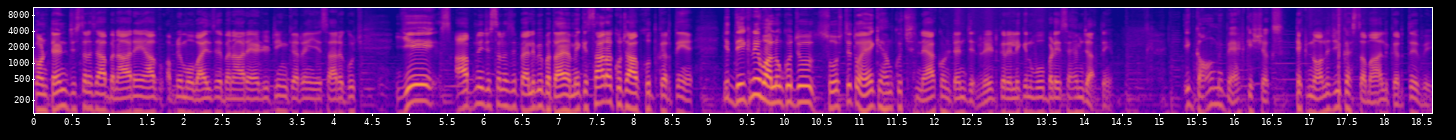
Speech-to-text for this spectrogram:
कंटेंट जिस तरह से आप बना रहे हैं, आप अपने मोबाइल से बना रहे हैं एडिटिंग कर रहे हैं, ये सारा कुछ ये आपने जिस तरह से पहले भी बताया हमें कि सारा कुछ आप खुद करते हैं ये देखने वालों को जो सोचते तो हैं कि हम कुछ नया कंटेंट जनरेट करें लेकिन वो बड़े सहम जाते हैं। एक गाँव में बैठ के शख्स टेक्नोलॉजी का इस्तेमाल करते हुए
